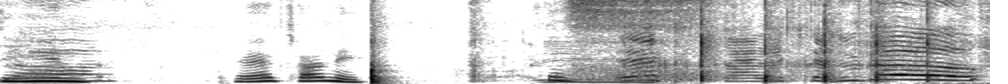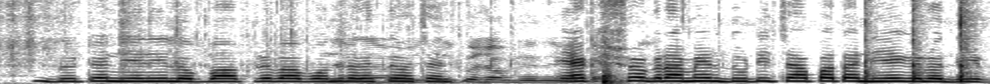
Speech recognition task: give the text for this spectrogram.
তিন হ্যাঁ ছাড়নি? দুটো নিয়ে নিল, বাপরে বা বন্ধুরা দেখতে পাচ্ছেন। একশো গ্রামের দুটি চা পাতা নিয়ে গেল দ্বীপ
